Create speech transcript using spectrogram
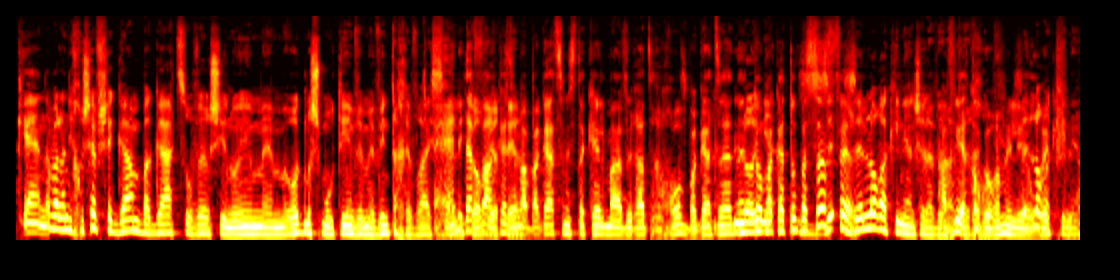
כן, אבל אני חושב שגם בג"ץ עובר שינויים אה, מאוד משמעותיים ומבין את החברה אין הישראלית טוב דבר יותר. כזה מה בג"ץ מסתכל מה אווירת רחוב בג"ץ זה לא נטו עניין- מה כתוב זה- בספר. זה לא רק עניין של אווירת אבי, אתה רחוב. גורם לי זה לא רק עניין.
